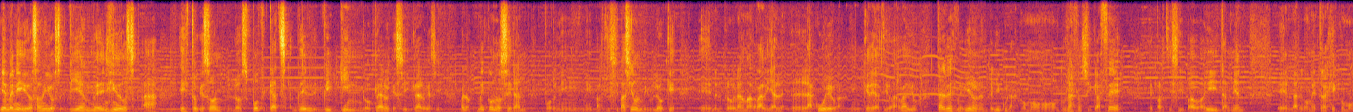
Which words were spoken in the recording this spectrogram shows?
Bienvenidos amigos, bienvenidos a esto que son los podcasts del vikingo. Claro que sí, claro que sí. Bueno, me conocerán por mi, participación, mi bloque en el programa radial La Cueva en Creativa Radio. Tal vez me vieron en películas como Duraznos y Café. He participado ahí también en largometrajes como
